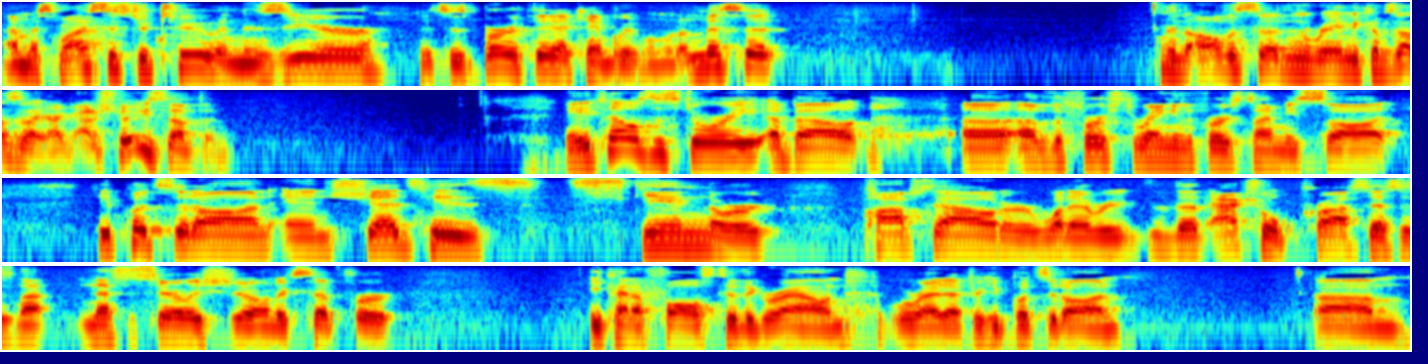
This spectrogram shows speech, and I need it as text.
I miss my sister too, and Nazir. It's his birthday. I can't believe I'm going to miss it. And all of a sudden, Raimi comes out and is like, I got to show you something. And he tells the story about, uh, of the first ring and the first time he saw it. He puts it on and sheds his skin or pops out or whatever. The actual process is not necessarily shown except for he kind of falls to the ground right after he puts it on. Um,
